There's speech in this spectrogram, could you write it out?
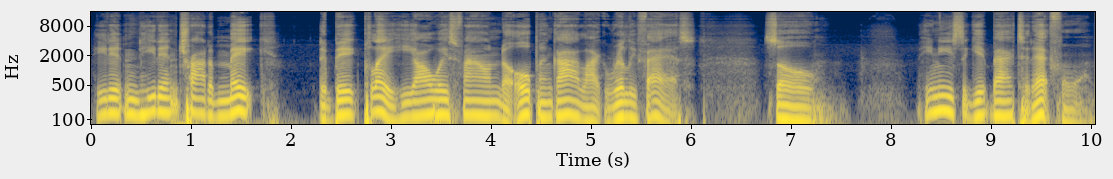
He didn't he didn't try to make the big play. He always found the open guy like really fast. So he needs to get back to that form.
